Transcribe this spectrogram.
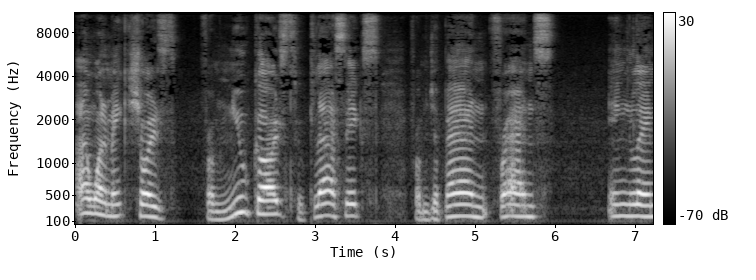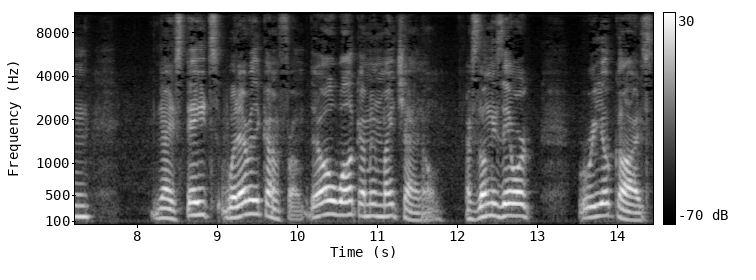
I want to make it's from new cars to classics, from Japan, France, England, United States, whatever they come from. They're all welcome in my channel. As long as they were real cars.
